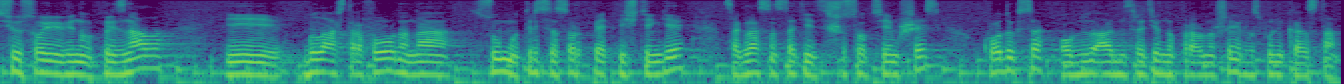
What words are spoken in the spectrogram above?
всю свою вину признала и была оштрафована на сумму 345 тысяч тенге согласно статье 676 Кодекса об административных правонарушениях Республики Казахстан.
